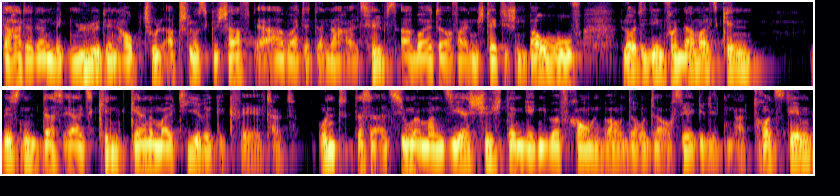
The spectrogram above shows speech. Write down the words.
Da hat er dann mit Mühe den Hauptschulabschluss geschafft. Er arbeitet danach als Hilfsarbeiter auf einem städtischen Bauhof. Leute, die ihn von damals kennen, wissen, dass er als Kind gerne mal Tiere gequält hat. Und dass er als junger Mann sehr schüchtern gegenüber Frauen war und darunter auch sehr gelitten hat. Trotzdem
